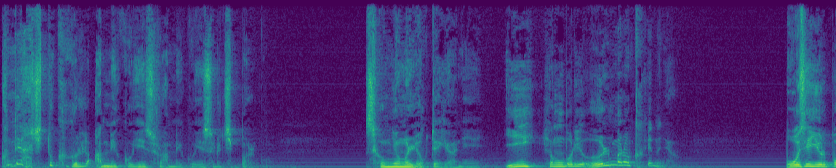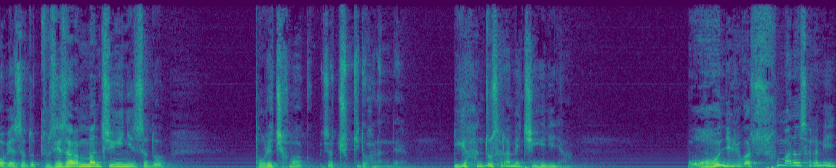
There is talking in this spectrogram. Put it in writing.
근데 아직도 그걸 안 믿고 예수를 안 믿고 예수를 짓밟고 성령을 욕되게 하니 이 형벌이 얼마나 크겠느냐. 모세 율법에서도 두세 사람만 증인이 있어도 돌에 쳐맞아 죽기도 하는데 이게 한두 사람의 증인이냐? 온 인류가 수많은 사람이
